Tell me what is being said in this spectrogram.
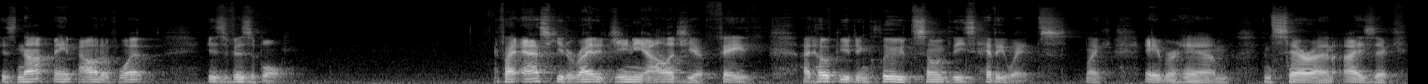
is not made out of what is visible. If I ask you to write a genealogy of faith, I'd hope you'd include some of these heavyweights like Abraham and Sarah and Isaac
